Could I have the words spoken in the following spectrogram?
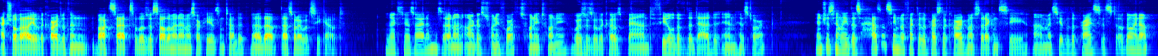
actual value of the cards within box set, so they'll just sell them at MSRP as intended. Uh, that, that's what I would seek out. The next news item is that on August 24th, 2020, Wizards of the Coast banned Field of the Dead in Historic. Interestingly, this hasn't seemed to affect the price of the card much that I can see. Um, I see that the price is still going up,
